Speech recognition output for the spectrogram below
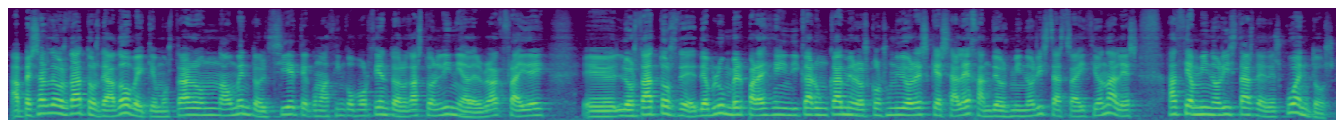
A pesar de los datos de Adobe que mostraron un aumento del 7,5% del gasto en línea del Black Friday, eh, los datos de, Bloomberg parecen indicar un cambio en los consumidores que se alejan de los minoristas tradicionales hacia minoristas de descuentos,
